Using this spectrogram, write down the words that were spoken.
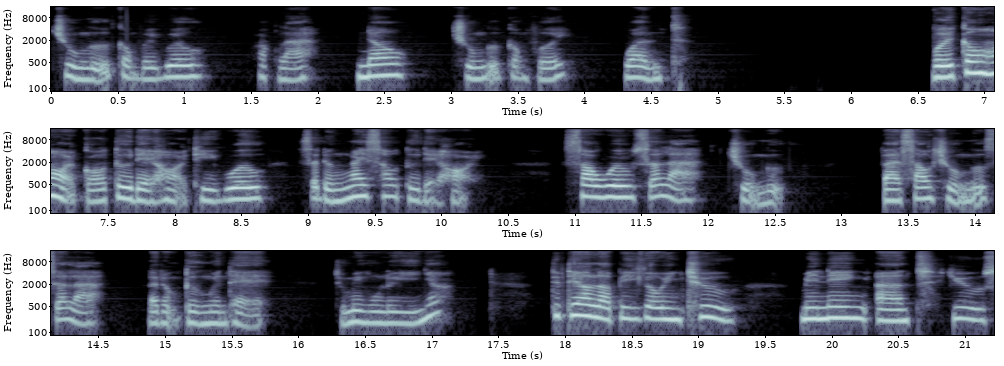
chủ ngữ cộng với will hoặc là No, chủ ngữ cộng với won't. Với câu hỏi có từ để hỏi thì will sẽ đứng ngay sau từ để hỏi. Sau will sẽ là chủ ngữ và sau chủ ngữ sẽ là là động từ nguyên thể. Chúng mình cùng lưu ý nhé. Tiếp theo là be going to, meaning and use,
